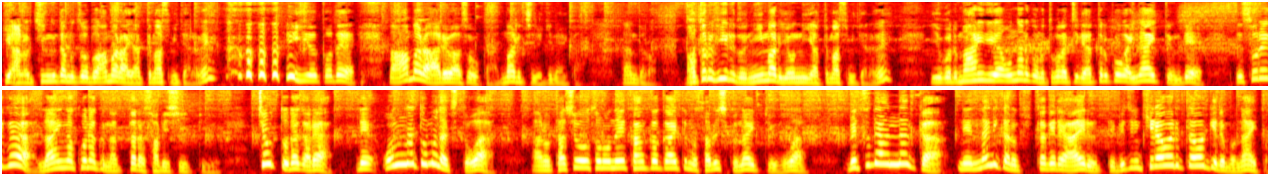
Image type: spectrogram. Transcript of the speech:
ー、あの、キングダムズ・オブ・アマラやってますみたいなね。いう子で、まあ、アマラあれはそうか、マルチできないか。なんだろう、バトルフィールド2042やってますみたいなね。いう子で、周りで女の子の友達でやってる子がいないっていうんで、で、それが LINE が来なくなったら寂しいっていう。ちょっとだから、で、女友達とは、あの、多少そのね、感覚空いても寂しくないっていうのは、別段なんかね、何かのきっかけで会えるって別に嫌われたわけでもないと。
